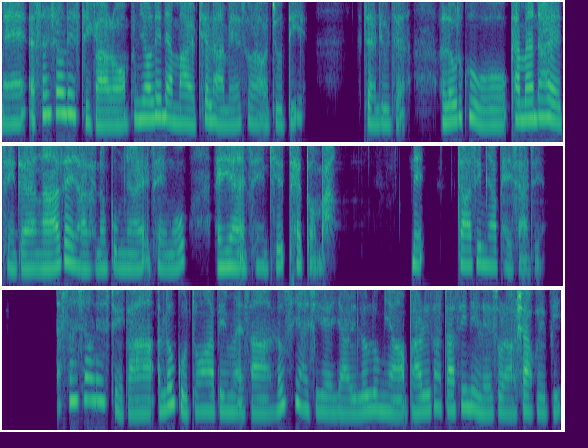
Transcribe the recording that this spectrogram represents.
မဲ့ essentialist တွေကတော့မမျှော်လင့်တဲ့မှားတွေဖြစ်လာမယ်ဆိုတာကိုကြိုသိတယ်အကြံပြုချက်အလုပ်တစ်ခုကိုခံမှန်းထားတဲ့အချိန်တန်း90ရာခိုင်နှုန်းပုံများတဲ့အချိန်ကိုအရန်အချိန်ဖြစ်ထည့်သွင်းပါနှစ်တားဆီးများဖယ်ရှားခြင်း essentialist တွေကအလုပ်ကိုတွန်းအားပေးမဲ့အစားလုပ်ဆရာရှိတဲ့အရာတွေလုပ်လို့မရအောင်ဘာတွေကတားဆီးနေလဲဆိုတာကိုရှာဖွေပြီး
